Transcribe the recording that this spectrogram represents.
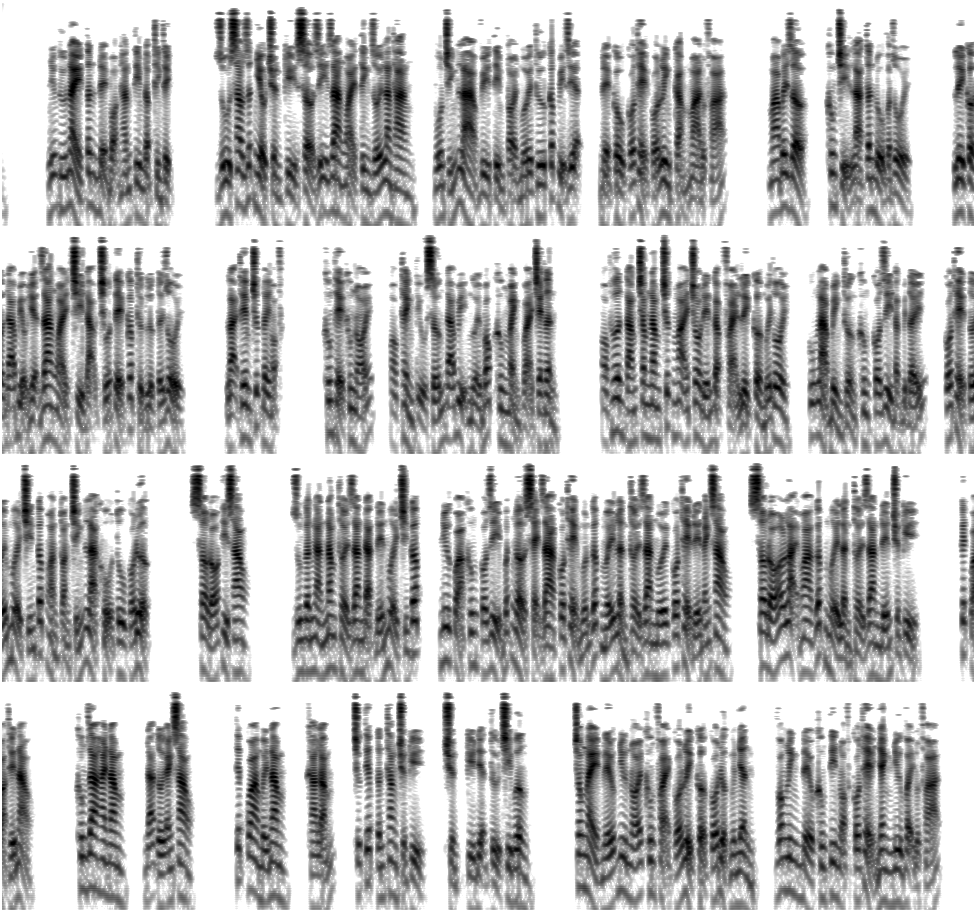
Những thứ này tân để bọn hắn tim đập thình thịch. Dù sao rất nhiều truyền kỳ sở dĩ ra ngoài tinh giới lang thang, vốn chính là vì tìm tòi mới thứ cấp vị diện, để cầu có thể có linh cảm mà đột phá. Mà bây giờ, không chỉ là tân đồ vật rồi. Lê cờ đã biểu hiện ra ngoài chỉ đạo chúa tể cấp thực lực tới rồi. Lại thêm trước đây họ không thể không nói, họ thành tựu sớm đã bị người bóc không mảnh vải che thân. Họ hơn tám trăm năm trước mãi cho đến gặp phải lê cờ mới thôi, cũng là bình thường không có gì đặc biệt đấy, có thể tới mười chín cấp hoàn toàn chính là khổ tu có được. Sau đó thì sao? Dùng gần ngàn năm thời gian đạt đến mười chín cấp, như quả không có gì bất ngờ xảy ra có thể muốn gấp mấy lần thời gian mới có thể đến ánh sao, sau đó lại hoa gấp mười lần thời gian đến truyền kỳ. Kết quả thế nào? Không ra hai năm, đã tới ánh sao. Tiếp qua mấy năm, khá lắm, trực tiếp tấn thăng truyền kỳ truyền kỳ điện tử tri vương. Trong này nếu như nói không phải có lịch cờ có được nguyên nhân, vong linh đều không tin off có thể nhanh như vậy đột phá.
